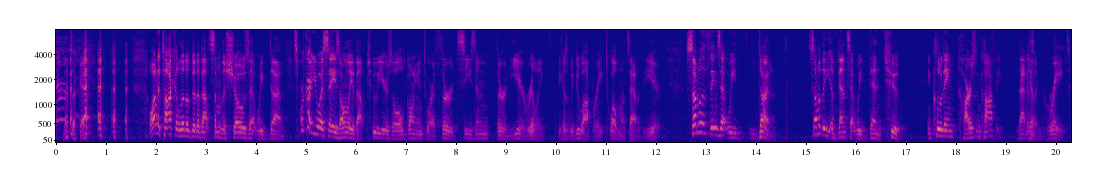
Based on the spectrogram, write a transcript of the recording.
that's okay. I want to talk a little bit about some of the shows that we've done. Sport Car USA is only about two years old, going into our third season, third year, really, because we do operate 12 months out of the year. Some of the things that we've done, some of the events that we've been to, including Cars and Coffee. That is Yep. a great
